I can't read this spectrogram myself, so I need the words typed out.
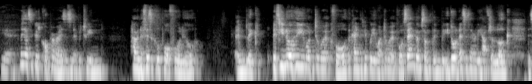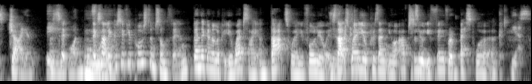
Yeah, I think that's a good compromise, isn't it, between having a physical portfolio and like if you know who you want to work for, the kinds of people you want to work for, send them something, but you don't necessarily have to lug this giant it. A1 Mm. Exactly, because if you post them something, then they're going to look at your website, and that's where your folio is. Yeah. That's where you present your absolutely favourite best work. Yes.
